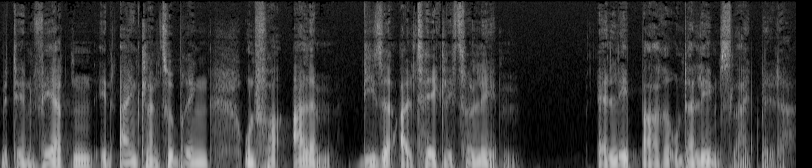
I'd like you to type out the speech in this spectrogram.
mit den Werten in Einklang zu bringen und vor allem diese alltäglich zu leben. Erlebbare Unternehmensleitbilder.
